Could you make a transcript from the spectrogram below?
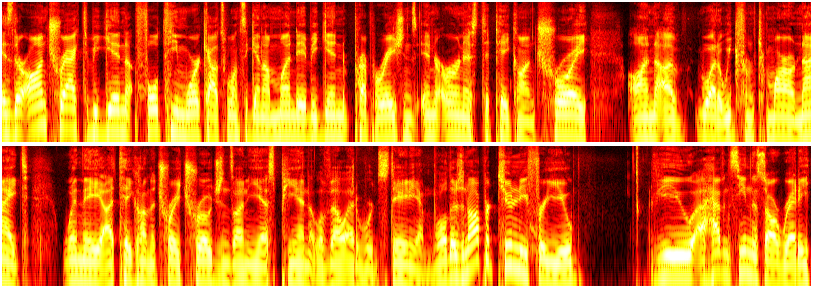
is they're on track to begin full team workouts once again on Monday, begin preparations in earnest to take on Troy on uh, what a week from tomorrow night when they uh, take on the Troy Trojans on ESPN at LaVell Edwards Stadium. Well, there's an opportunity for you. If you uh, haven't seen this already,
